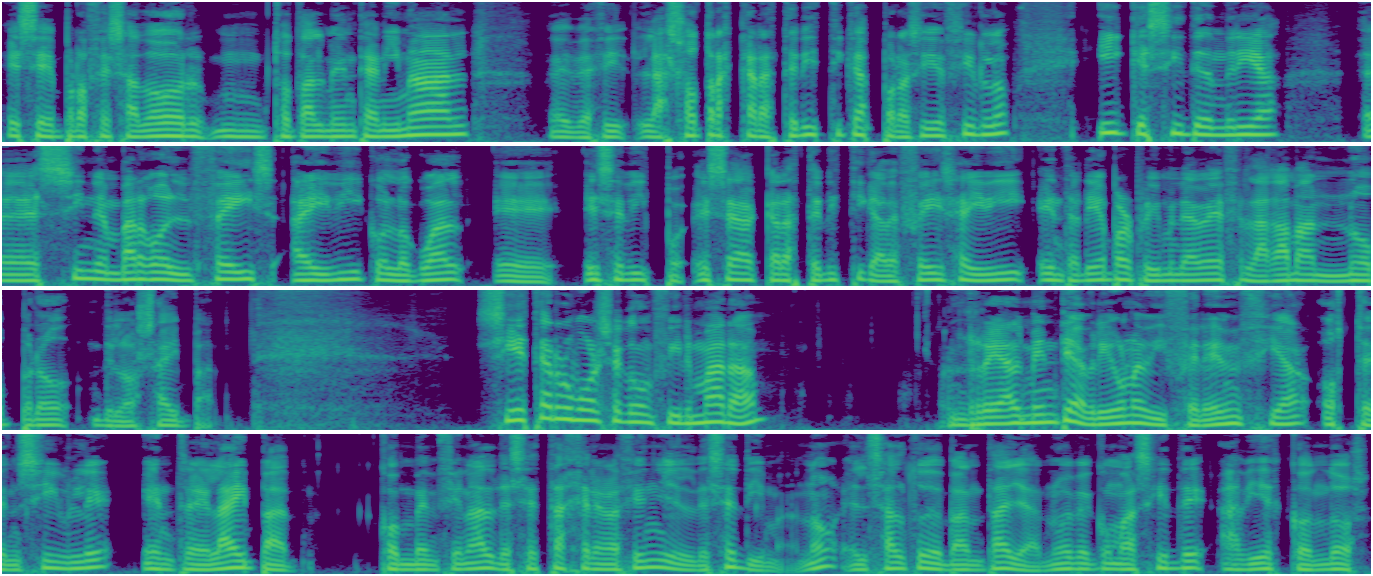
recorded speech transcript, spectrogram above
ese procesador mm, totalmente animal, es decir, las otras características, por así decirlo, y que sí tendría, eh, sin embargo, el Face ID, con lo cual eh, esa característica de Face ID entraría por primera vez en la gama no Pro de los iPad. Si este rumor se confirmara, realmente habría una diferencia ostensible entre el iPad convencional de sexta generación y el de séptima, ¿no? El salto de pantalla 9,7 a 10,2.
